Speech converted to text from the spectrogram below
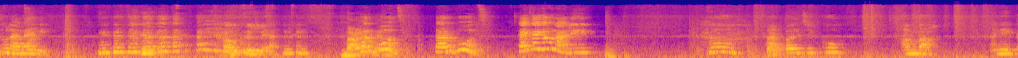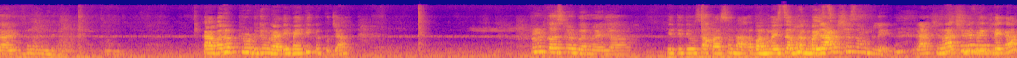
तुला नाही. खाऊ खुल्ल्या. डाळ टरबूज टरबूज काय काय घेऊन आली ऍपल चिकू आंबा आणि एक डाळिंब पण आणले. का बरं फ्रूट घेऊन आली माहिती का पूजा? फ्रूट कस्टर्ड बनवायला. किती दिवसापासून आ- बनवायचं बनवायचं? द्राक्ष संपले. द्राक्ष द्राक्ष नाही भेटले का?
